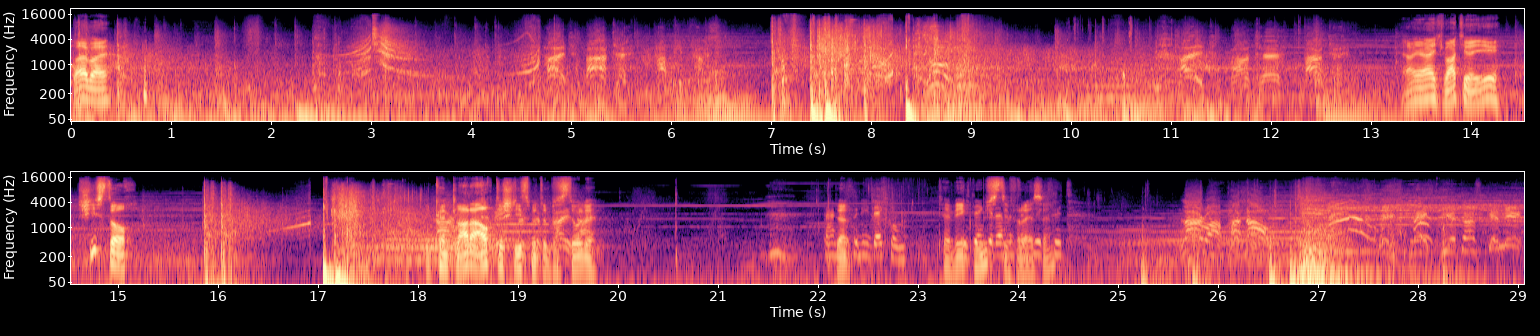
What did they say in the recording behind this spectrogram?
Bye, bye. Warte, warte. Ja, ja, ich warte ja eh. Schieß doch. Ihr könnt Lara auch durchschießen mit der Pistole. Danke Der- für die Deckung. Der Weg denke, müsste frei sein. Lara, pass auf. Ich brech dir das Genick!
